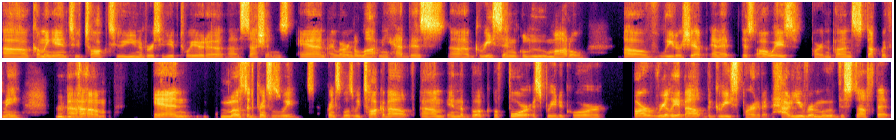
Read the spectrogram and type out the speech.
Uh, coming in to talk to University of Toyota uh, sessions, and I learned a lot. And he had this uh, grease and glue model of leadership, and it just always, pardon the pun, stuck with me. Mm-hmm. Um, and most of the principles we principles we talk about um, in the book before Esprit de Corps are really about the grease part of it. How do you remove the stuff that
